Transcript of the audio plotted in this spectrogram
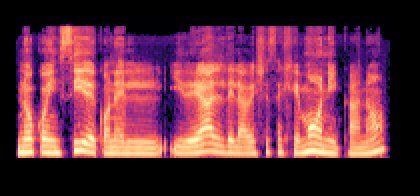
no coincide con el ideal de la belleza hegemónica, ¿no?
